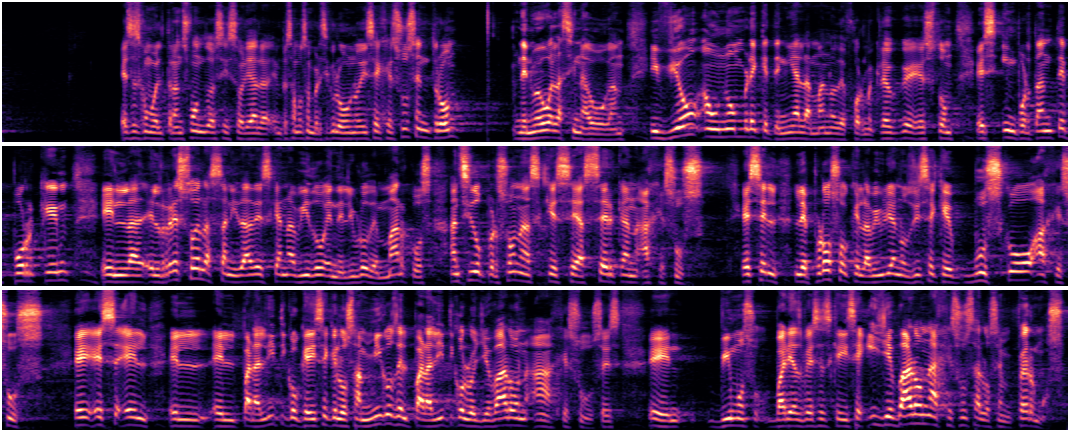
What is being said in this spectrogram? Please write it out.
Ese es como el trasfondo de esa historia. Empezamos en versículo 1. Dice, Jesús entró de nuevo a la sinagoga y vio a un hombre que tenía la mano deforme. Creo que esto es importante porque en el resto de las sanidades que han habido en el libro de Marcos han sido personas que se acercan a Jesús. Es el leproso que la Biblia nos dice que buscó a Jesús. E, es el, paralítico que dice que los amigos del paralítico lo llevaron a Jesús. Eh, vimos varias veces que dice, y llevaron a Jesús a los enfermos.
